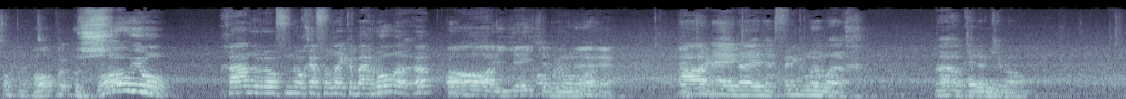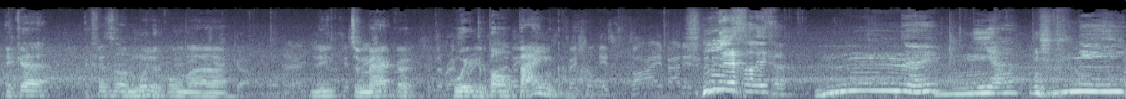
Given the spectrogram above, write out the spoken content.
Stop het. Hoppen. Oh, zo. Oh joh! Ga er of nog even lekker bij rollen. Op. Oh, jeetje, Oprollen. Ah nee, nee, dat vind ik lullig. Ah, Oké, Oh. dankjewel. Ik, eh, ik vind het wel moeilijk om eh, nu te merken hoe ik de bal bij me kan houden. Nee, ga liggen. Nee, Ja. nee.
